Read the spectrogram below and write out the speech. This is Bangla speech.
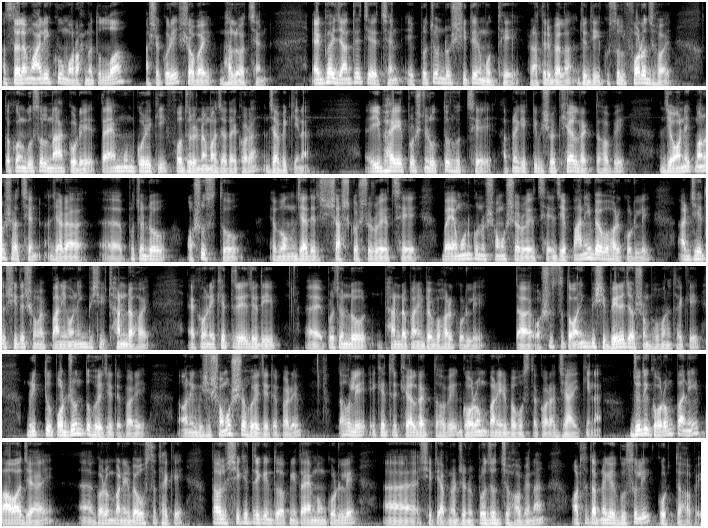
আসসালামু আলাইকুম রহমতুল্লাহ আশা করি সবাই ভালো আছেন। এক ভাই জানতে চেয়েছেন, এই প্রচণ্ড শীতের মধ্যে রাতের বেলা যদি গোসল ফরজ হয়, তখন গোসল না করে তায়াম্মুম করে কি ফজরের নামাজ আদায় করা যাবে কি না এই ভাইয়ের প্রশ্নের উত্তর হচ্ছে, আপনাকে একটি বিষয় খেয়াল রাখতে হবে যে অনেক মানুষ আছেন যারা প্রচণ্ড অসুস্থ এবং যাদের শ্বাসকষ্ট রয়েছে বা এমন কোনো সমস্যা রয়েছে যে পানি ব্যবহার করলে, আর যেহেতু শীতের সময় পানি অনেক বেশি ঠান্ডা হয় এখন এক্ষেত্রে যদি প্রচণ্ড ঠান্ডা পানি ব্যবহার করলে তার অসুস্থতা অনেক বেশি বেড়ে যাওয়ার সম্ভাবনা থাকে, মৃত্যু পর্যন্ত হয়ে যেতে পারে, অনেক বেশি সমস্যা হয়ে যেতে পারে, তাহলে এক্ষেত্রে খেয়াল রাখতে হবে গরম পানির ব্যবস্থা করা যায় কি না যদি গরম পানি পাওয়া যায় গরম পানির ব্যবস্থা থাকে, তাহলে সেক্ষেত্রে কিন্তু আপনি তায়াম্মম করলে সেটি আপনার জন্য প্রযোজ্য হবে না, অর্থাৎ আপনাকে গোসলই করতে হবে।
